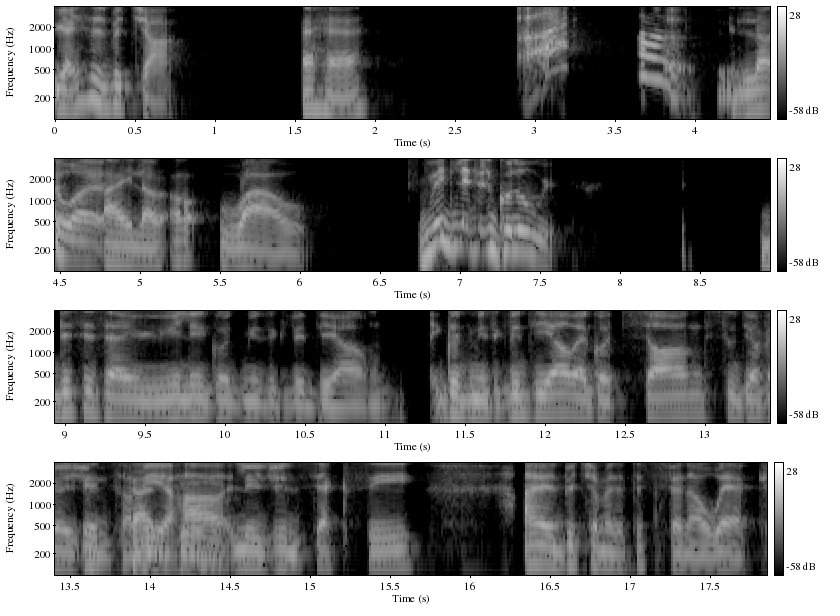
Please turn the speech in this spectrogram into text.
Jgħid din il-biċċa? Eħe. Wow. Bidlet il-kulur. This is a really good music video. Good music video, a good song, studio version sabiħa, li ġin sexy. Għal il-bicċa meta tisfena u għek.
